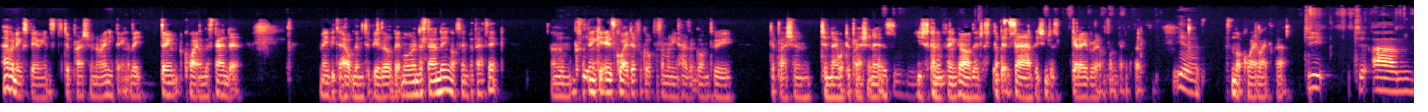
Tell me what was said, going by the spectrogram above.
haven't experienced depression or anything, they don't quite understand it, maybe to help them to be a little bit more understanding or sympathetic. Because I think it is quite difficult for someone who hasn't gone through depression to know what depression is. You just kind of think, oh, they're just a bit sad. They should just get over it or something. But Yeah. it's not quite like that. Do you, do, um,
